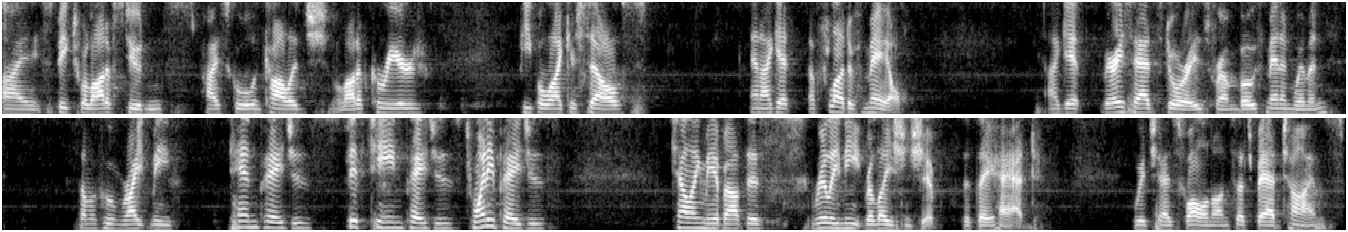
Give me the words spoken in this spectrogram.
I speak to a lot of students, high school and college, and a lot of career people like yourselves, and I get a flood of mail. I get very sad stories from both men and women, some of whom write me 10 pages, 15 pages, 20 pages, telling me about this really neat relationship that they had, which has fallen on such bad times.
